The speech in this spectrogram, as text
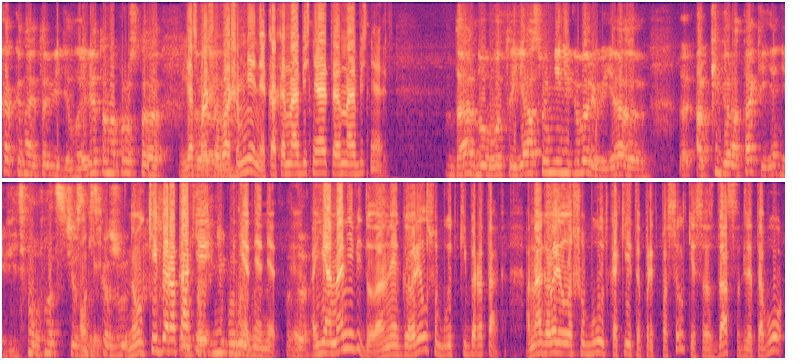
как она это видела, или это она просто... Я спрашиваю э... ваше мнение, как она объясняет, и она объясняет. Да, ну вот я свое мнение говорю, я а кибератаки я не видел, вот честно Окей. скажу. Ну, кибератаки... Не буду... Нет, нет, нет. Да. И она не видела. Она не говорила, что будет кибератака. Она говорила, что будут какие-то предпосылки создаться для того,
